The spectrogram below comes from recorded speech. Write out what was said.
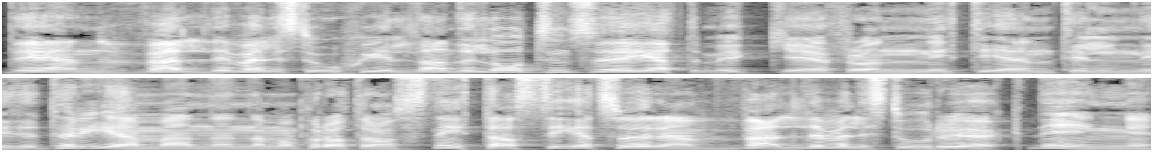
det är en väldigt, väldigt stor skillnad. Det låter inte så jättemycket från 91 till 93, men när man pratar om snitthastighet så är det en väldigt, väldigt stor ökning. Eh,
